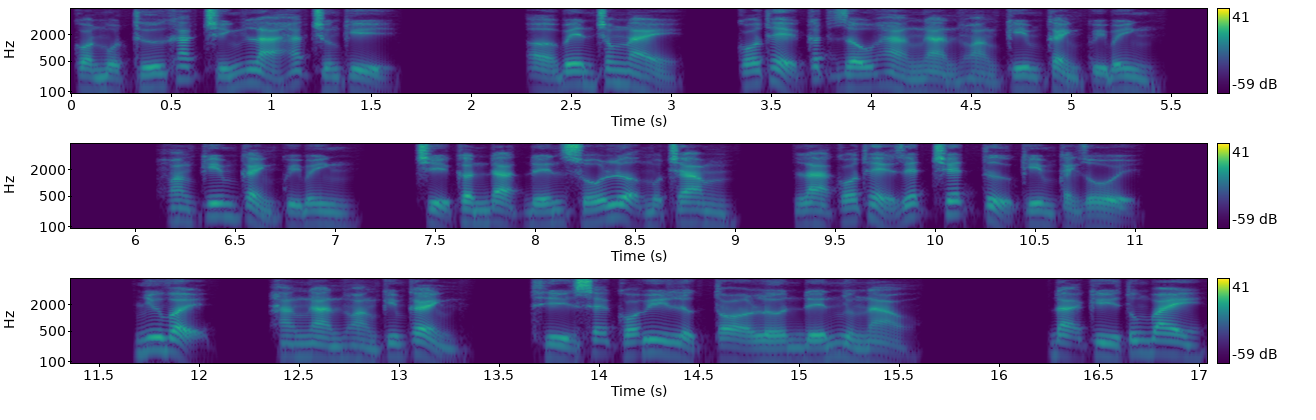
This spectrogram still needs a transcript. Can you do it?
còn một thứ khác chính là hát trướng kỳ. Ở bên trong này, có thể cất giấu hàng ngàn hoàng kim cảnh quỷ binh. Hoàng kim cảnh quỷ binh, chỉ cần đạt đến số lượng 100, là có thể giết chết tử kim cảnh rồi. Như vậy, hàng ngàn hoàng kim cảnh, thì sẽ có uy lực to lớn đến nhường nào. Đại kỳ tung bay,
